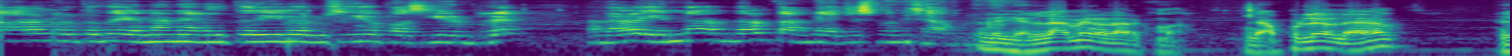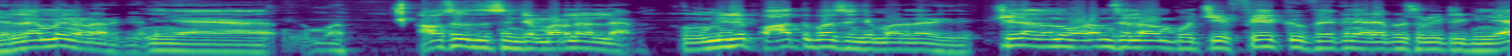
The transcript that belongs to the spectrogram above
காரம் இருக்குதோ என்னன்னு எனக்கு தெரியல. ருசியோ பசியோன்ற அதனால என்ன இருந்தாலும் தம்பி அட்ஜஸ்ட் பண்ணி சாப்பிடுங்க எல்லாமே நல்லா இருக்குமா? அப்படிலாம் இல்லை. எல்லாமே நல்லா இருக்கு. நீங்கள் அவசரத்தை செஞ்ச மாதிரிலாம் இல்லை. உண்மையிலேயே பார்த்து பார்த்து செஞ்ச மாதிரி தான் இருக்குது. ஷீலாக்கு வந்து உடம்பு சரியில்லாமல் போச்சு. ஃபேக்கு ஃபேக்கு நிறைய பேர் சொல்லிட்டு இருக்கீங்க.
